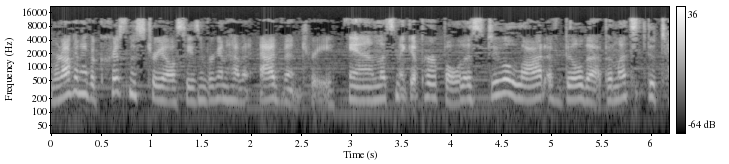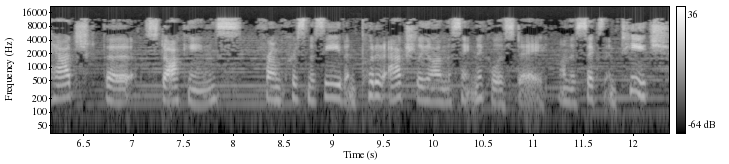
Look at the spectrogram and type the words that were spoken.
we're not going to have a Christmas tree all season. We're going to have an Advent tree. And let's make it purple. Let's do a lot of buildup and let's detach the stockings from Christmas Eve and put it actually on the St. Nicholas Day on the 6th and teach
